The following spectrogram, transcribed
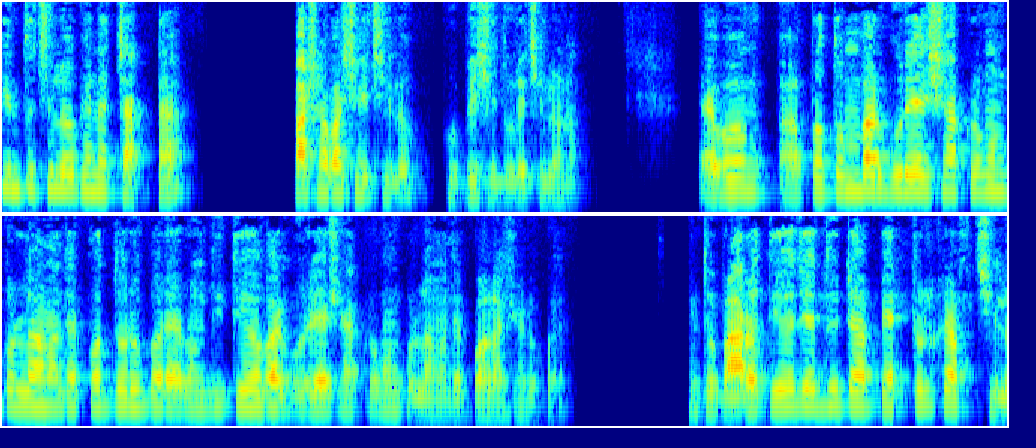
কিন্তু ছিল ওখানে চারটা, পাশাপাশি ছিল, খুব বেশি দূরে ছিল না। এবং প্রথমবার ঘুরে এসে আক্রমণ করল আমাদের পদ্মর উপরে এবং দ্বিতীয়বার ঘুরে এসে আক্রমণ করল আমাদের পলাশের উপরে। কিন্তু ভারতীয় যে দুইটা পেট্রোল ক্রাফট ছিল,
